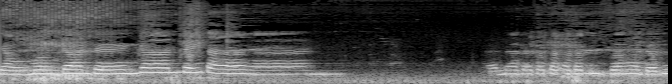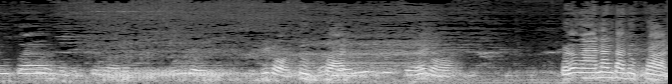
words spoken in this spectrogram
yang menggandeng-gandeng tangan ada ada ada lubang ada lubang. Ini kok tuban ini kok? Kalau nganan tak tuban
